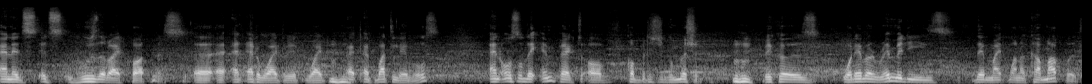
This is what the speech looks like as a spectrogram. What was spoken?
And it's it's who's the right partners uh, at, at, what, mm-hmm. at, at, what levels, and also the impact of competition commission, mm-hmm. because whatever remedies they might want to come up with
